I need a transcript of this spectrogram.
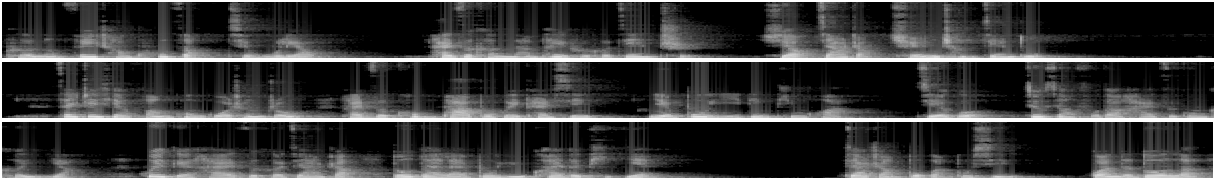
可能非常枯燥且无聊，孩子很难配合和坚持，需要家长全程监督。在这些防控过程中，孩子恐怕不会开心，也不一定听话，结果。就像辅导孩子功课一样，会给孩子和家长都带来不愉快的体验。家长不管不行，管得多了，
